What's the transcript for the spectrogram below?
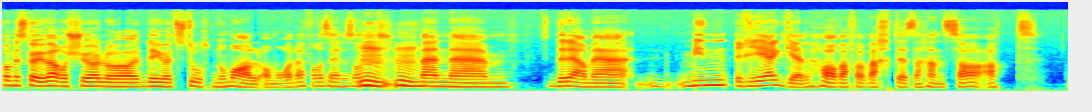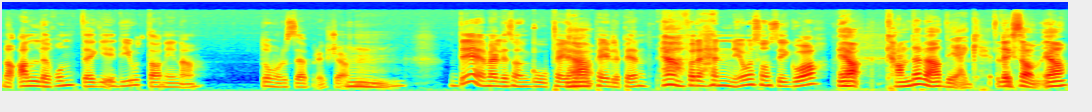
For vi skal jo være oss sjøl, og det er jo et stort normalområde, for å si det sånn. Mm, mm. Men um, det der med Min regel har i hvert fall vært det som han sa, at når alle rundt deg er idioter, Nina, da må du se på deg sjøl. Mm. Det er en veldig sånn god peile, Ja. peilepinn. Ja. For det hender jo sånn som i går. ja. Kan det være deg, liksom? Ja.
